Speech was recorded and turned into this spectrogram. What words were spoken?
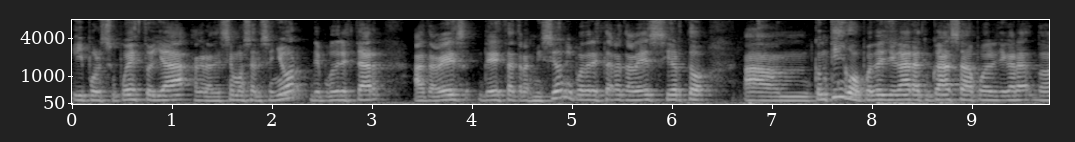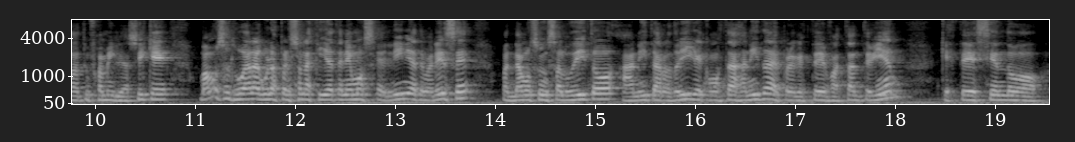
y por supuesto ya agradecemos al Señor de poder estar a través de esta transmisión y poder estar a través, ¿cierto? Am, contigo, poder llegar a tu casa, poder llegar a, a tu familia. Así que vamos a saludar a algunas personas que ya tenemos en línea, ¿te parece? Mandamos un saludito a Anita Rodríguez. ¿Cómo estás, Anita? Espero que estés bastante bien, que estés siendo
